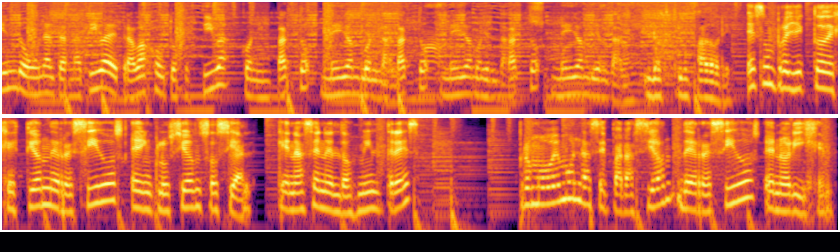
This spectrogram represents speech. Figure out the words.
siendo una alternativa de trabajo autogestiva con impacto medioambiental. Impacto medioambiental. Impacto medioambiental. Los triunfadores. Es un proyecto de gestión de residuos e inclusión social que nace en el 2003. Promovemos la separación de residuos en origen,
